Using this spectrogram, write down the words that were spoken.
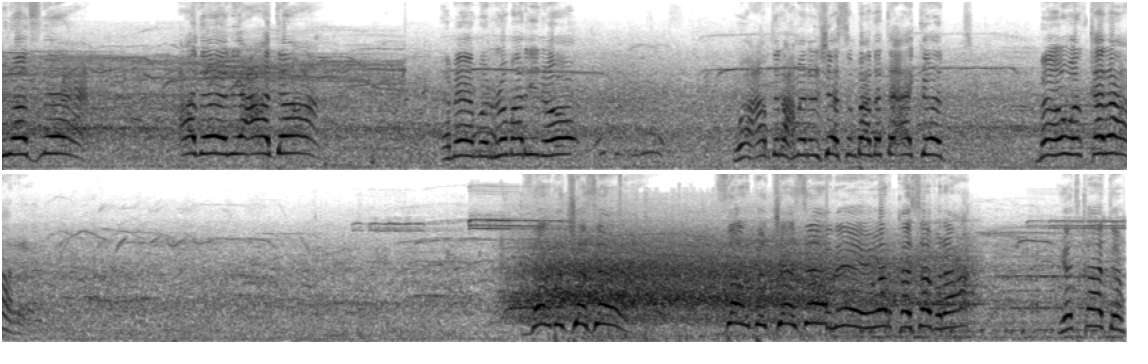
في الأثناء هذا الإعادة أمام رومارينو. وعبد الرحمن الجاسم بعد التأكد. ما هو القرار؟ ضربة جزاء ضربة جزاء ورقة صفراء يتقدم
